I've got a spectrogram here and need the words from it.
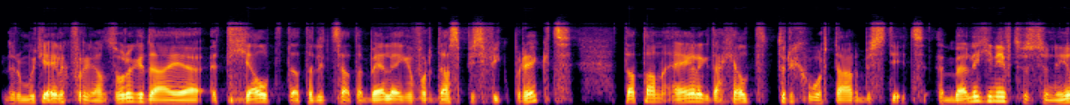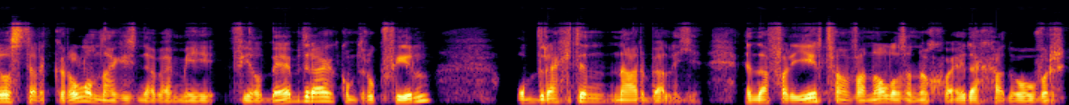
daar moet je eigenlijk voor gaan zorgen dat je het geld dat de lidstaten bijleggen voor dat specifiek project, dat dan eigenlijk dat geld terug wordt daar besteed. En België heeft dus een hele sterke rol, omdat gezien dat wij mee veel bijbedragen, komt er ook veel opdrachten naar België. En dat varieert van van alles en nog wat. Dat gaat over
